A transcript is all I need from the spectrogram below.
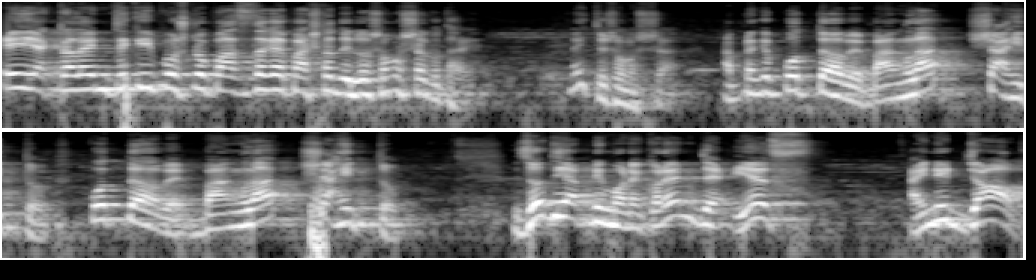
এই একটা লাইন থেকেই প্রশ্ন পাঁচ জায়গায় পাঁচটা দিল, সমস্যা কোথায়? নেই তো সমস্যা। আপনাকে পড়তে হবে বাংলা সাহিত্য। পড়তে হবে বাংলা সাহিত্য। যদি আপনি মনে করেন যে, ইয়েস, আই নিড জব।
